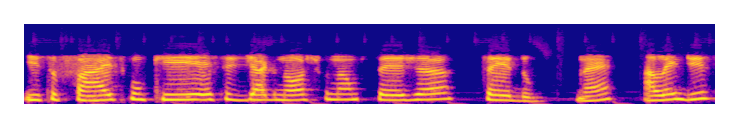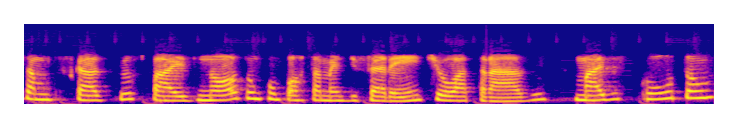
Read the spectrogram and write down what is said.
isso faz com que esse diagnóstico não seja cedo, né? Além disso, há muitos casos que os pais notam um comportamento diferente ou atraso, mas escutam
